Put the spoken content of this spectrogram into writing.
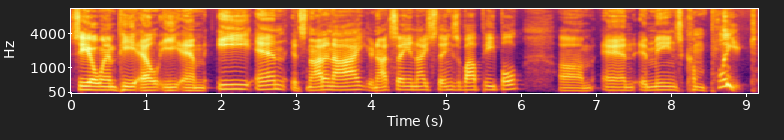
C O M P L E M E N. It's not an I. You're not saying nice things about people. Um, and it means complete.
